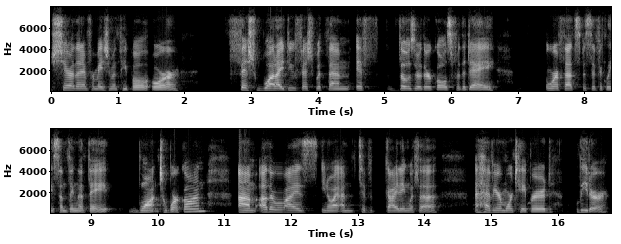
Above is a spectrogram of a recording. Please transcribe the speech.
share that information with people or fish what I do fish with them if those are their goals for the day or if that's specifically something that they want to work on. Um, otherwise, you know, I, I'm tip guiding with a, a heavier, more tapered leader,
